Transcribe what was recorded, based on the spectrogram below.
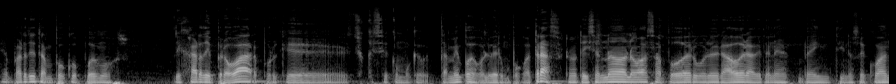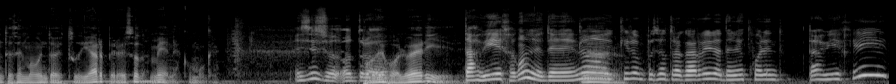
Y aparte tampoco podemos dejar de probar, porque yo qué sé, como que también puedes volver un poco atrás, ¿no? Te dicen, no, no vas a poder volver ahora que tenés 20 y no sé cuánto, es el momento de estudiar, pero eso también es como que Ese es otro... podés volver y... Estás vieja, ¿cuándo tenés? No, Claro. quiero empezar otra carrera, tenés 40, estás vieja, eh,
